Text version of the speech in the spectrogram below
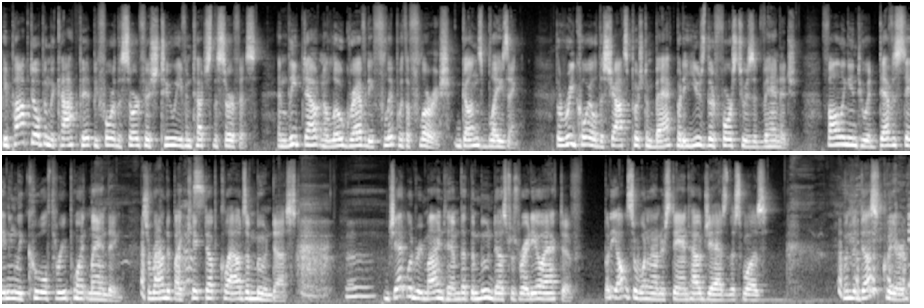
He popped open the cockpit before the Swordfish 2 even touched the surface, and leaped out in a low gravity flip with a flourish, guns blazing. The recoil of the shots pushed him back, but he used their force to his advantage, falling into a devastatingly cool three point landing, surrounded by kicked up clouds of moon dust. Jet would remind him that the moon dust was radioactive, but he also wouldn't understand how jazz this was. When the dust cleared,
